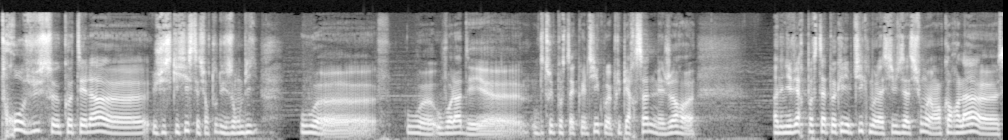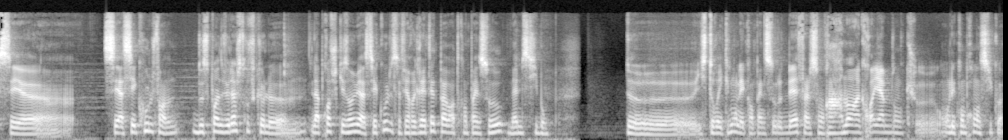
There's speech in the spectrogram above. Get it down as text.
trop vu ce côté-là euh, jusqu'ici, c'était surtout du zombie ou voilà des, des trucs post-apocalyptiques où il n'y a plus personne, mais genre un univers post-apocalyptique où la civilisation est encore là, c'est c'est assez cool. Enfin, de ce point de vue-là, je trouve que l'approche qu'ils ont eue est assez cool. Ça fait regretter de ne pas avoir de campagne solo, même si bon. Historiquement, les campagnes solo de BF, elles sont rarement incroyables, donc euh, on les comprend aussi, quoi.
